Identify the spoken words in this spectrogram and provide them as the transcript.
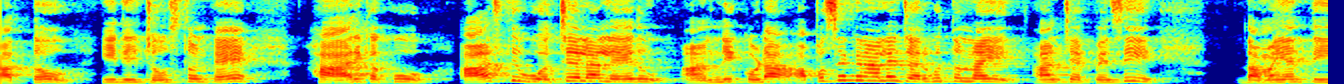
అత్తో ఇది చూస్తుంటే హారికకు ఆస్తి వచ్చేలా లేదు. అన్నీ కూడా అపశకనాలే జరుగుతున్నాయి అని చెప్పేసి దమయంతి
